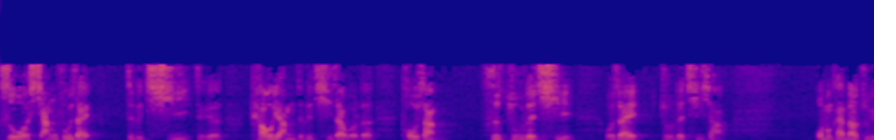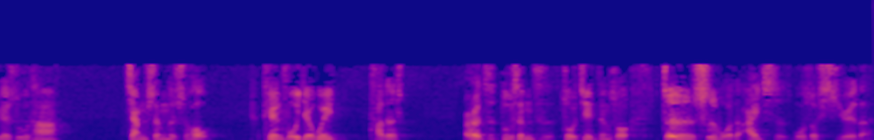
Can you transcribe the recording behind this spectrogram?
使我降服在这个旗，这个飘扬，这个旗在我的头上是主的旗，我在主的旗下。我们看到主耶稣他降生的时候，天父也为他的儿子独生子做见证，说这是我的爱子，我所喜悦的。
